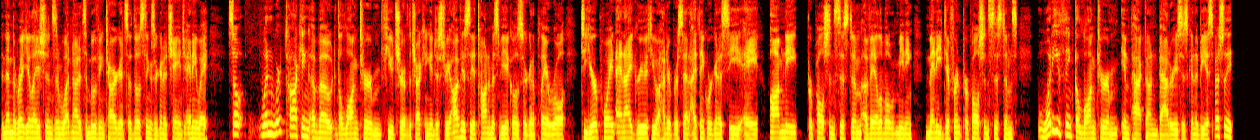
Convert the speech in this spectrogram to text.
And then the regulations and whatnot, it's a moving target. So those things are going to change anyway. So, when we're talking about the long term future of the trucking industry, obviously autonomous vehicles are going to play a role. To your point, and I agree with you 100%, I think we're going to see a omni propulsion system available, meaning many different propulsion systems. What do you think the long term impact on batteries is going to be, especially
